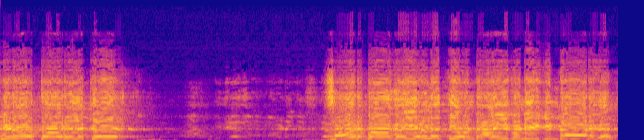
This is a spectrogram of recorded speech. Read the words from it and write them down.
வினோத் அவர்களுக்கு சார்பாக இருநூத்தி ஒன்று வழங்கிக் கொண்டிருக்கின்றார்கள்.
